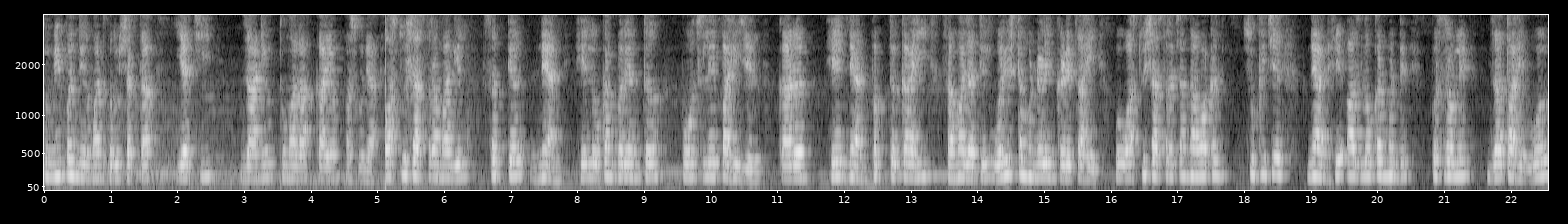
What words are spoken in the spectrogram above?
तुम्ही पण निर्माण करू शकता याची जाणीव तुम्हाला कायम असू द्या. वास्तुशास्त्रामागील सत्य ज्ञान हे लोकांपर्यंत पोहोचले पाहिजे कारण हे ज्ञान फक्त काही समाजातील वरिष्ठ मंडळींकडेच आहे. व वास्तुशास्त्राच्या नावाखाली चुकीचे ज्ञान हे आज लोकांमध्ये पसरवले जात आहे व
